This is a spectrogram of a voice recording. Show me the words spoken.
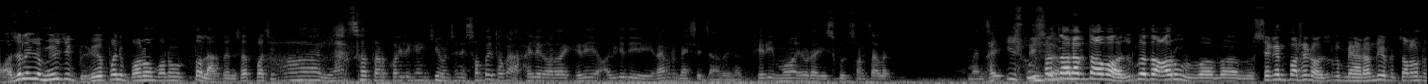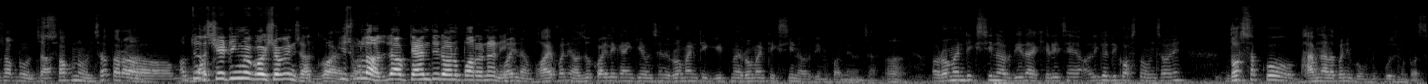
हजुरले यो म्युजिक भिडियो पनि बनाउँ बनाउँ त लाग्दैन सर पछि। लाग्छ तर कहिलेकाहीँ के हुन्छ भने सबै थोक आफैले गर्दाखेरि अलिकति राम्रो म्यासेज जाँदैन। फेरि म एउटा स्कुल सञ्चालक मान्छे। स्कुल सञ्चालक त अब हजुरको त अरू सेकेन्ड पर्सेन्ट हजुरको म्याडमले चलाउन सक्नुहुन्छ। सक्नुहुन्छ तर अब त्यो त सेटिङमा गइसक्यो नि सर। स्कुललाई हजुरले अब टाइम दिइरहनु परेन नि। होइन भए पनि हजुर कहिलेकाहीँ के हुन्छ भने रोमान्टिक गीतमा रोमान्टिक सिनहरू दिनुपर्ने हुन्छ। रोमान्टिक सिनहरू दिँदाखेरि चाहिँ अलिकति कस्तो हुन्छ भने दर्शकको भावनालाई पनि बुझ्नु बुझ्नुपर्छ।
